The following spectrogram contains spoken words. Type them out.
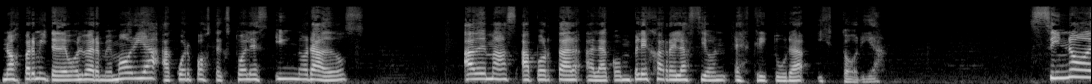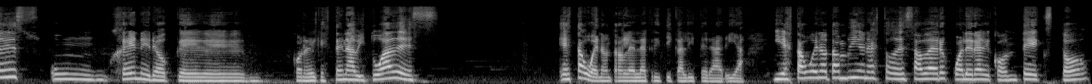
nos permite devolver memoria a cuerpos textuales ignorados, además aportar a la compleja relación escritura-historia. Si no es un género que con el que estén habituados, está bueno entrarle a la crítica literaria. Y está bueno también esto de saber cuál era el contexto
